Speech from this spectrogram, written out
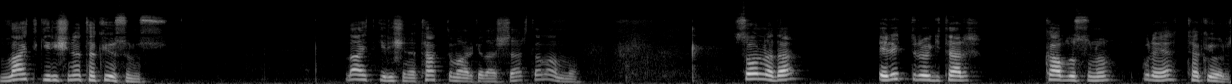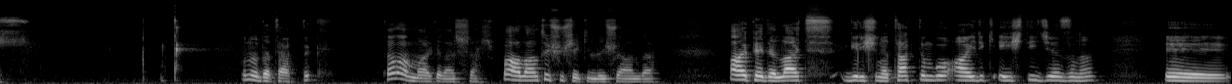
light girişine takıyorsunuz. Light girişine taktım arkadaşlar. Tamam mı? Sonra da elektro gitar kablosunu buraya takıyoruz. Bunu da taktık. Tamam mı arkadaşlar? Bağlantı şu şekilde şu anda. iPad'e Light girişine taktım bu iRig HD cihazını. Ee,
